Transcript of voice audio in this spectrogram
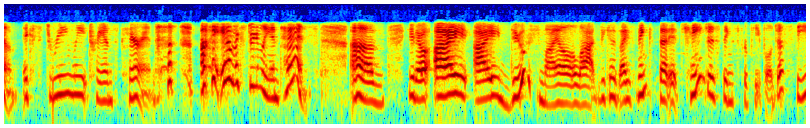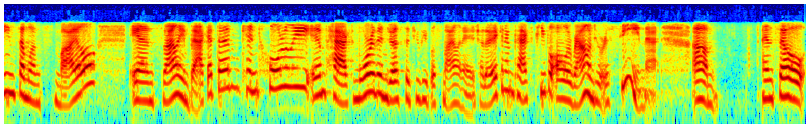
am extremely transparent. I am extremely intense. Um, you know, I I do smile a lot because I think that it changes things for people. Just seeing someone smile and smiling back at them can totally impact more than just the two people smiling at each other. It can impact people all around who are seeing that. Um, and so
